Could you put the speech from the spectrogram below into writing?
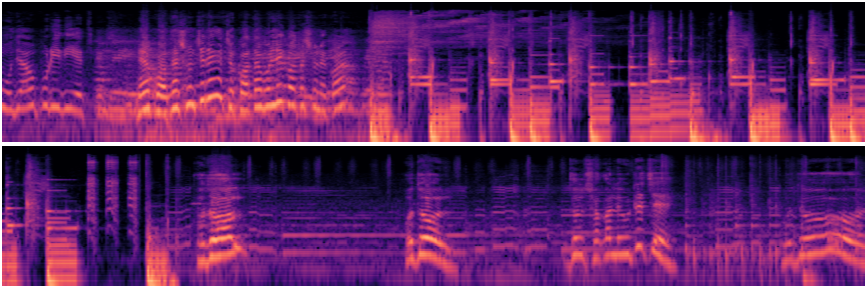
মোজাও পরিয়ে দিয়েছে। না কথা শুনছে না গেছো? কথা বললেই কথা শুনে কর। বদল বদল বদল সকালে উঠেছে? বদল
